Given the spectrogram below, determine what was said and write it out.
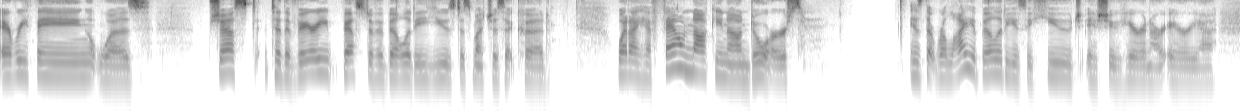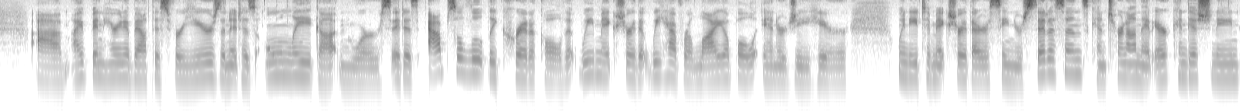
Everything was just to the very best of ability used as much as it could. What I have found knocking on doors is that reliability is a huge issue here in our area. Um, I've been hearing about this for years and it has only gotten worse. It is absolutely critical that we make sure that we have reliable energy here. We need to make sure that our senior citizens can turn on that air conditioning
